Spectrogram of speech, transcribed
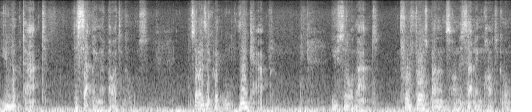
you looked at the settling of particles. So as a quick recap, you saw that for a force balance on a settling particle,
